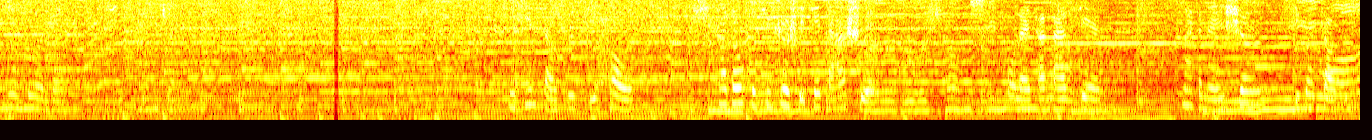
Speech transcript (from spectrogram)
默默的喜欢着。每天早自习后，他都会去热水间打水。后来他发现，那个男生习惯早自习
